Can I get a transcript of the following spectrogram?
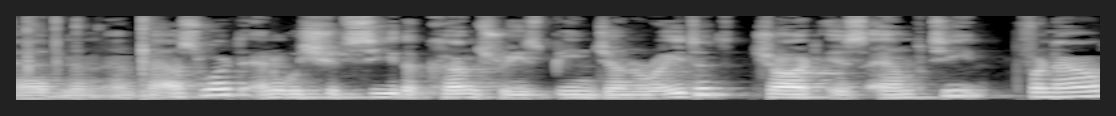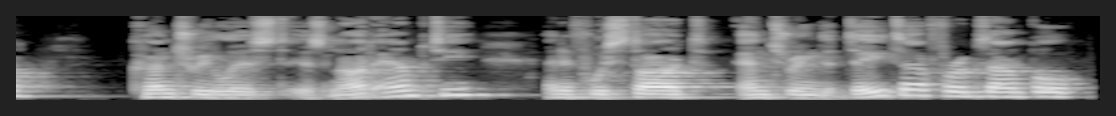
admin and password and we should see the countries being generated. Chart is empty for now. Country list is not empty. And if we start entering the data for example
